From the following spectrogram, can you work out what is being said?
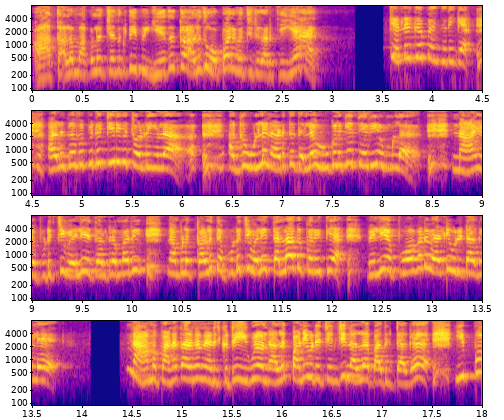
ஆத்தாலும் மகளும் சேர்ந்துக்கிட்டு இப்ப எதுக்கு அழுது ஒப்பாரி வச்சுட்டு கிடக்கீங்க? என்னங்க பேசுறீங்க அழுகாம பின்ன திரும்பி சொல்றீங்களா அங்க உள்ள நடந்ததல்ல உங்களுக்கே தெரியும்ல. நாயை பிடிச்சி வெளியே தள்ளுற மாதிரி நம்மள கழுத்தை பிடிச்சி வெளியே தள்ளாத குறைக்க வெளியே போகணும் விரட்டி விட்டுட்டாங்களே. நாம பணக்காரங்க நினைச்சுக்கிட்டு இவ்வளோ நாள் பணிவிடை செஞ்சு நல்லா பார்த்துக்கிட்டாங்க இப்போ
